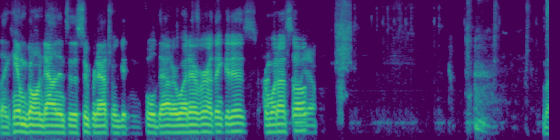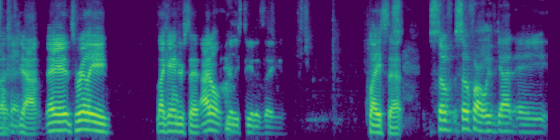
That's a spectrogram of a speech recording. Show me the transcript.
like him going down into the supernatural, getting pulled down or whatever. I think it is from what I saw. yeah. But Okay. yeah, it's really like Andrew said. I don't really see it as a play set. So so far we've got a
